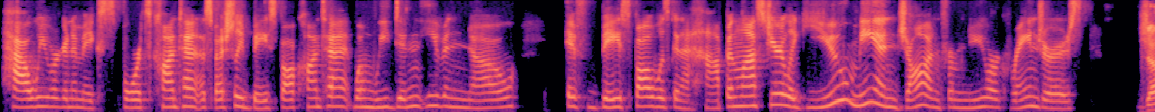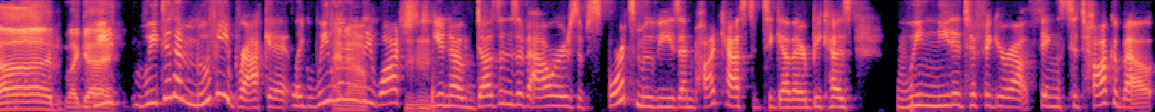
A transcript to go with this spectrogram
how we were going to make sports content, especially baseball content, when we didn't even know if baseball was going to happen last year. Like you, me, and John from New York Rangers. John, my guy. We, we did a movie bracket. Like we literally watched, mm-hmm. you know, dozens of hours of sports movies and podcasted together because we needed to figure out things to talk about.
